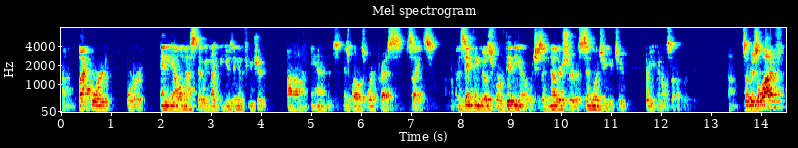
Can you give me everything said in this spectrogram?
on Blackboard or any LMS that we might be using in the future, um, and as well as WordPress sites. Um, and the same thing goes for Vimeo, which is another service similar to YouTube, where you can also upload videos. Um, so there's a lot of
